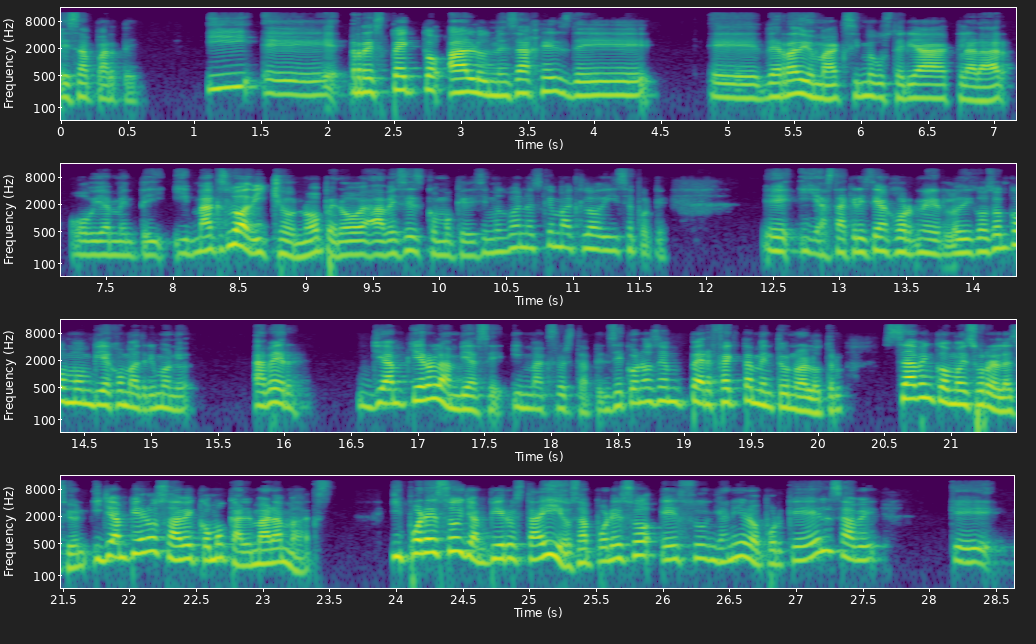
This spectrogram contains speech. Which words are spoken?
esa parte. Y eh, respecto a los mensajes de, eh, de Radio Max, sí me gustaría aclarar, obviamente, y, Max lo ha dicho, ¿no? Pero a veces como que decimos, bueno, es que Max lo dice porque eh, y hasta Christian Horner lo dijo, son como un viejo matrimonio. A ver, Jean-Pierre Lambiase y Max Verstappen se conocen perfectamente uno al otro, saben cómo es su relación y Jean-Pierre sabe cómo calmar a Max. Y por eso Jean-Pierre está ahí, o sea, por eso es su ingeniero, porque él sabe que,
